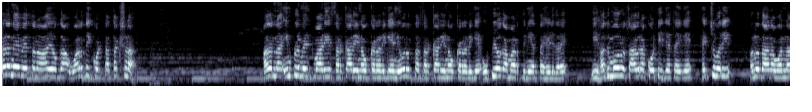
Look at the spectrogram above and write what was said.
ಏಳನೇ ವೇತನ ಆಯೋಗ ವರದಿ ಕೊಟ್ಟ ತಕ್ಷಣ ಅದನ್ನು ಇಂಪ್ಲಿಮೆಂಟ್ ಮಾಡಿ ಸರ್ಕಾರಿ ನೌಕರರಿಗೆ, ನಿವೃತ್ತ ಸರ್ಕಾರಿ ನೌಕರರಿಗೆ ಉಪಯೋಗ ಮಾಡ್ತೀನಿ ಅಂತ ಹೇಳಿದರೆ, ಈ ಹದಿಮೂರು ಸಾವಿರ ಕೋಟಿ ಜೊತೆಗೆ ಹೆಚ್ಚುವರಿ ಅನುದಾನವನ್ನು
